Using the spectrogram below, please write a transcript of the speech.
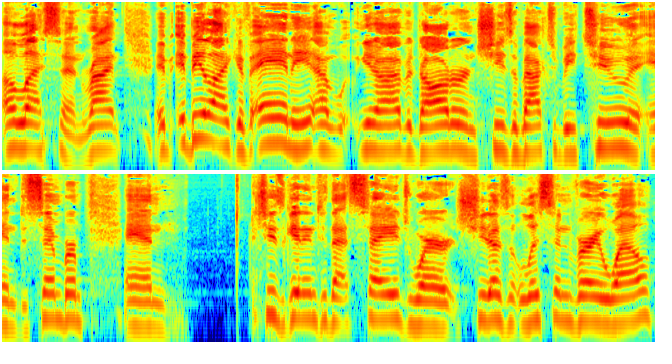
a lesson, right? It, would be like if Annie, uh, you know, I have a daughter and she's about to be two in, in December and she's getting to that stage where she doesn't listen very well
